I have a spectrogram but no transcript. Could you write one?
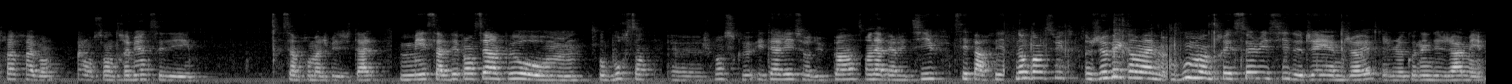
très très bon. On sent très bien que c'est des... C'est un fromage végétal. Mais ça me fait penser un peu au, au boursin. Euh, Je pense que étaler sur du pain en apéritif c'est parfait. Donc ensuite je vais quand même vous montrer celui-ci de Jay Joy. Je le connais déjà mais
